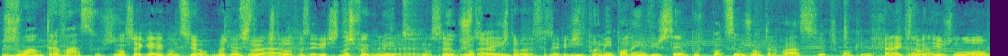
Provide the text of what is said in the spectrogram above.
João Travassos. Não sei o que é que aconteceu, mas não Cá sou eu que estou a fazer isto. Mas foi bonito. Uh, não, sei, Eu não sou eu gostei. que estou a fazer E isto. por mim podem vir sempre. Pode ser o João Travasso, outro qualquer. Espera aí, que estão aqui os Low.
